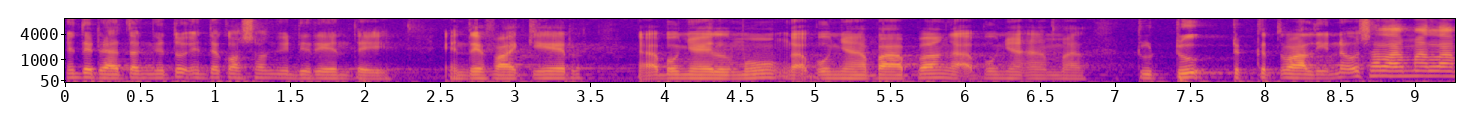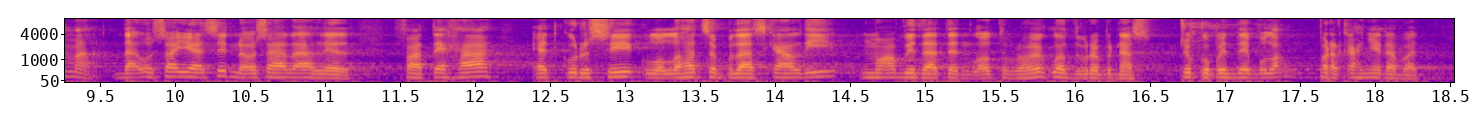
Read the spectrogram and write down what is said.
Ente datang itu ente kosongin diri ente. Ente fakir nggak punya ilmu nggak punya apa-apa nggak punya amal. Duduk deket wali nggak usah lama-lama. Nggak usah yasin nggak usah tahlil. Fatihah ayat kursi kululahat sebelas kali mu'awidatin kalau berbinas cukup ente pulang berkahnya dapat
